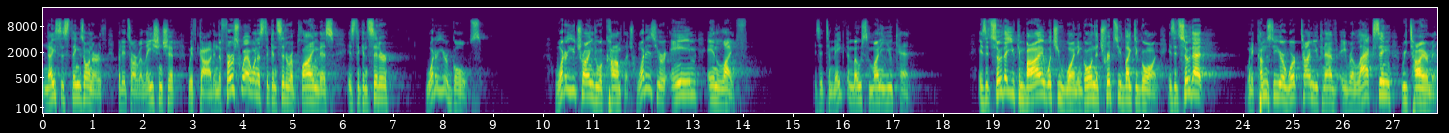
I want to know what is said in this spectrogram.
nicest things on earth, but it's our relationship with God. And the first way I want us to consider applying this is to consider what are your goals? What are you trying to accomplish? What is your aim in life? Is it to make the most money you can? Is it so that you can buy what you want and go on the trips you'd like to go on? Is it so that when it comes to your work time, you can have a relaxing retirement?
